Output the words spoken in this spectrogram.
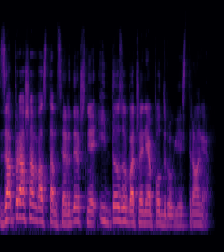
Zapraszam Was tam serdecznie i do zobaczenia po drugiej stronie.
